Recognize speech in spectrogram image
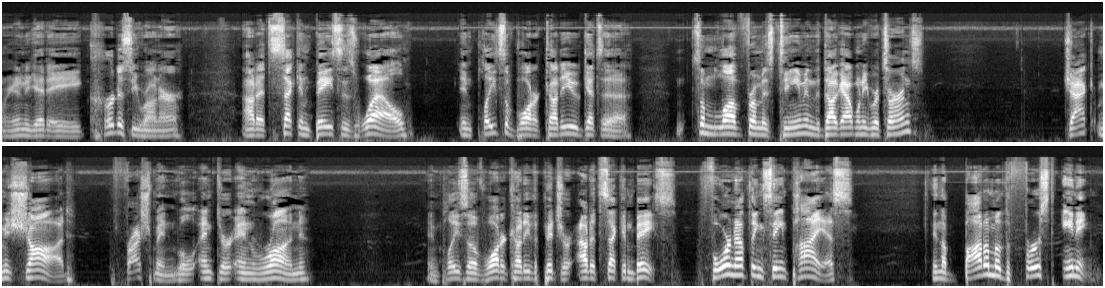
We're going to get a courtesy runner out at second base as well in place of Watercutty, who gets a, some love from his team in the dugout when he returns. Jack Michaud, freshman, will enter and run in place of Watercutty, the pitcher, out at second base. 4 0 St. Pius in the bottom of the first inning.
